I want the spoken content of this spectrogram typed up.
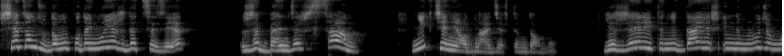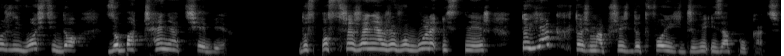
Siedząc w domu, podejmujesz decyzję, że będziesz sam. Nikt cię nie odnajdzie w tym domu. Jeżeli ty nie dajesz innym ludziom możliwości do zobaczenia ciebie, do spostrzeżenia, że w ogóle istniejesz, to jak ktoś ma przyjść do twoich drzwi i zapukać?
